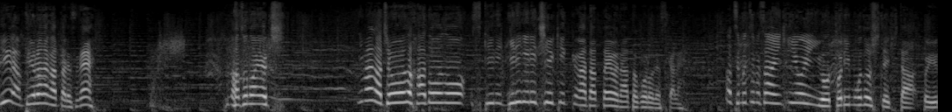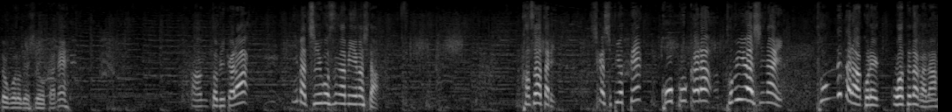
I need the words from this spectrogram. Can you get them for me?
竜はピオらなかったですね。謎の相打ち。今のはちょうど波動の隙にギリギリ中キックが当たったようなところですかね、まあ、つむつむさん勢いを取り戻してきたというところでしょうかね。アントビから今中ボスが見えました。カスあたり。しかしピヨってここから飛びはしない。飛んでたらこれ終わってたかな。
